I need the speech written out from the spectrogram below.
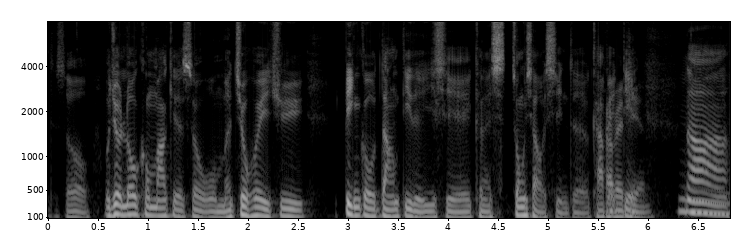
的时候，我觉得 local market 的时候，我们就会去并购当地的一些可能中小型的咖啡店。啡那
